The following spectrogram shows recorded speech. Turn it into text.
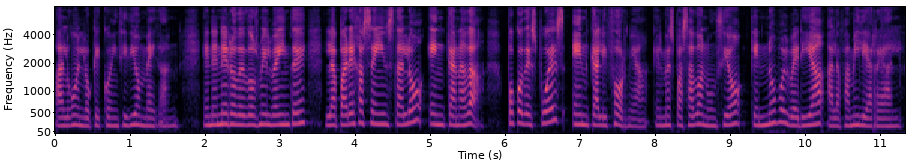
algo en lo que coincidió Meghan. En enero de 2020, la pareja se instaló en Canadá, poco después en California. El mes pasado anunció que no volvería a la familia real.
